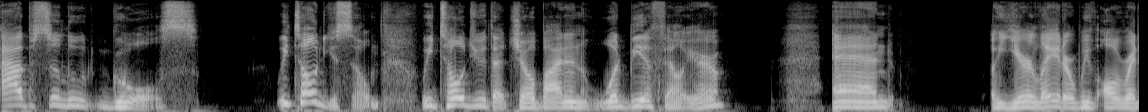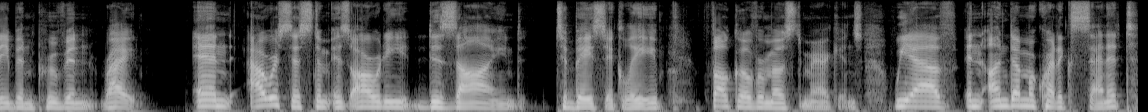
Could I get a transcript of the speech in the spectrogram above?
absolute ghouls. We told you so. We told you that Joe Biden would be a failure. And a year later, we've already been proven right. And our system is already designed to basically fuck over most Americans. We have an undemocratic Senate.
